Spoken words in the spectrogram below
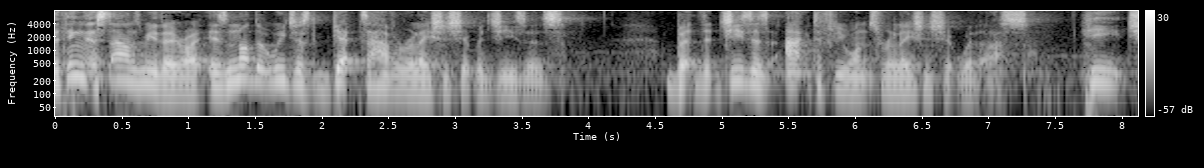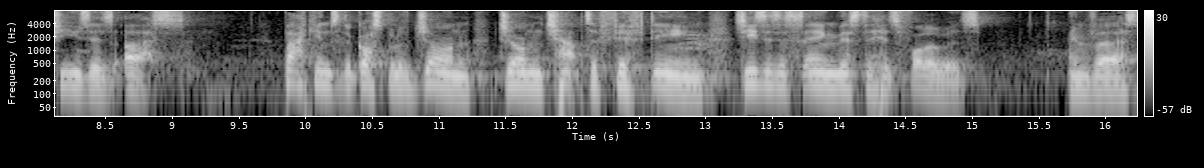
The thing that astounds me, though, right, is not that we just get to have a relationship with Jesus, but that Jesus actively wants a relationship with us. He chooses us back into the Gospel of John, John chapter 15, Jesus is saying this to his followers in verse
